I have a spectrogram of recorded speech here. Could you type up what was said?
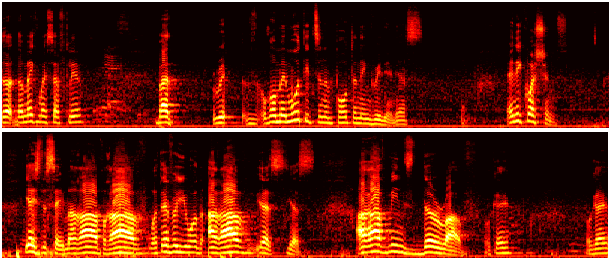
Do, do I make myself clear? Yes. But re, romemut, it's an important ingredient, yes. Any questions? Yes, the same. Arav, Rav, whatever you want. Arav, yes, yes. Arav means the Rav, okay? Okay?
